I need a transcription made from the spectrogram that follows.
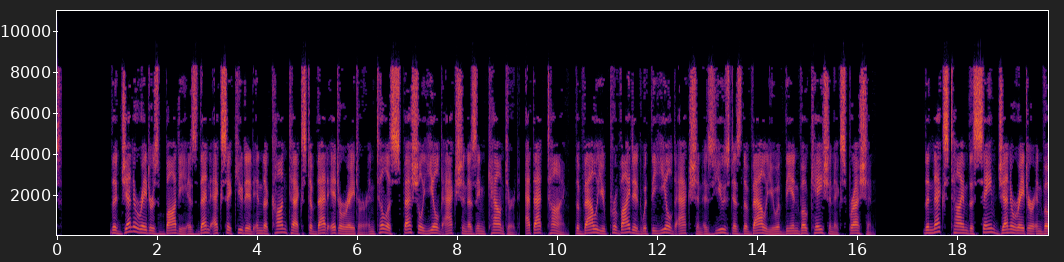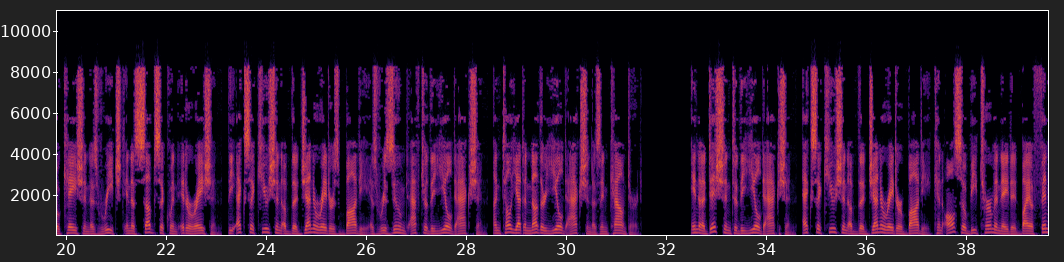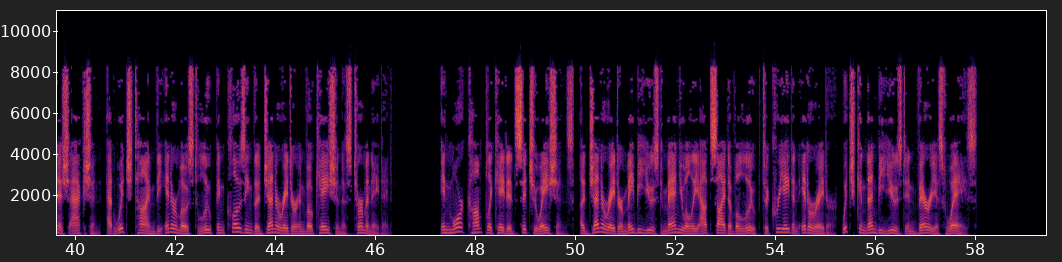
The generator's body is then executed in the context of that iterator until a special yield action is encountered. At that time, the value provided with the yield action is used as the value of the invocation expression. The next time the same generator invocation is reached in a subsequent iteration, the execution of the generator's body is resumed after the yield action, until yet another yield action is encountered. In addition to the yield action, execution of the generator body can also be terminated by a finish action, at which time the innermost loop enclosing the generator invocation is terminated. In more complicated situations, a generator may be used manually outside of a loop to create an iterator, which can then be used in various ways.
